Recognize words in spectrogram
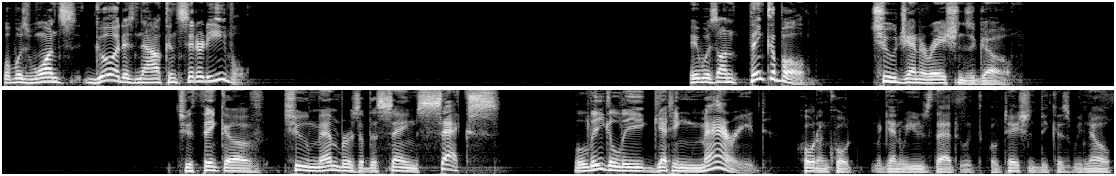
What was once good is now considered evil. It was unthinkable two generations ago to think of two members of the same sex legally getting married, quote unquote. Again, we use that with quotations because we know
